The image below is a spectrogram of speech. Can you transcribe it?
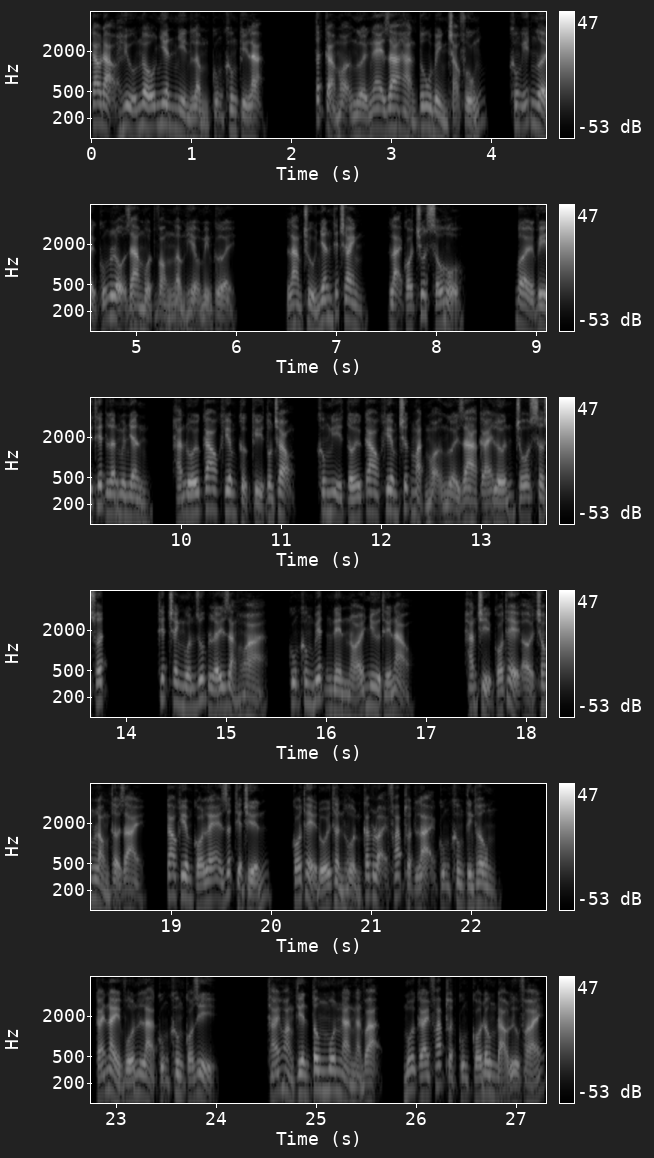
Cao đạo hữu ngẫu nhiên nhìn lầm cũng không kỳ lạ tất cả mọi người nghe ra hàn tu bình trào phúng, không ít người cũng lộ ra một vòng ngầm hiệu mỉm cười. Làm chủ nhân thiết tranh, lại có chút xấu hổ. Bởi vì thiết lân nguyên nhân, hắn đối cao khiêm cực kỳ tôn trọng, không nghĩ tới cao khiêm trước mặt mọi người ra cái lớn chỗ sơ xuất thiết tranh muốn giúp lấy giảng hòa, cũng không biết nên nói như thế nào. Hắn chỉ có thể ở trong lòng thở dài, cao khiêm có lẽ rất thiện chiến, có thể đối thần hồn các loại pháp thuật lại cũng không tinh thông. Cái này vốn là cũng không có gì. Thái hoàng tiên tông môn ngàn ngàn vạn, mỗi cái pháp thuật cũng có đông đảo lưu phái.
